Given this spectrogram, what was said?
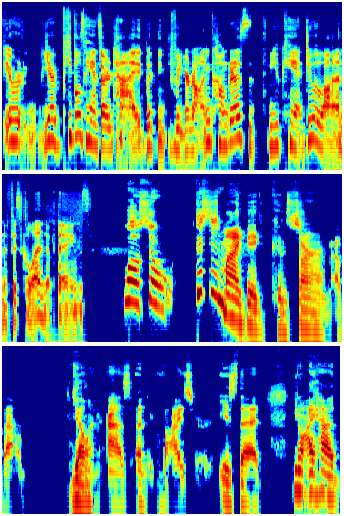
your your people's hands are tied with when you're not in Congress, you can't do a lot on the fiscal end of things. Well, so this is my big concern about Yellen as an advisor is that, you know, I had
